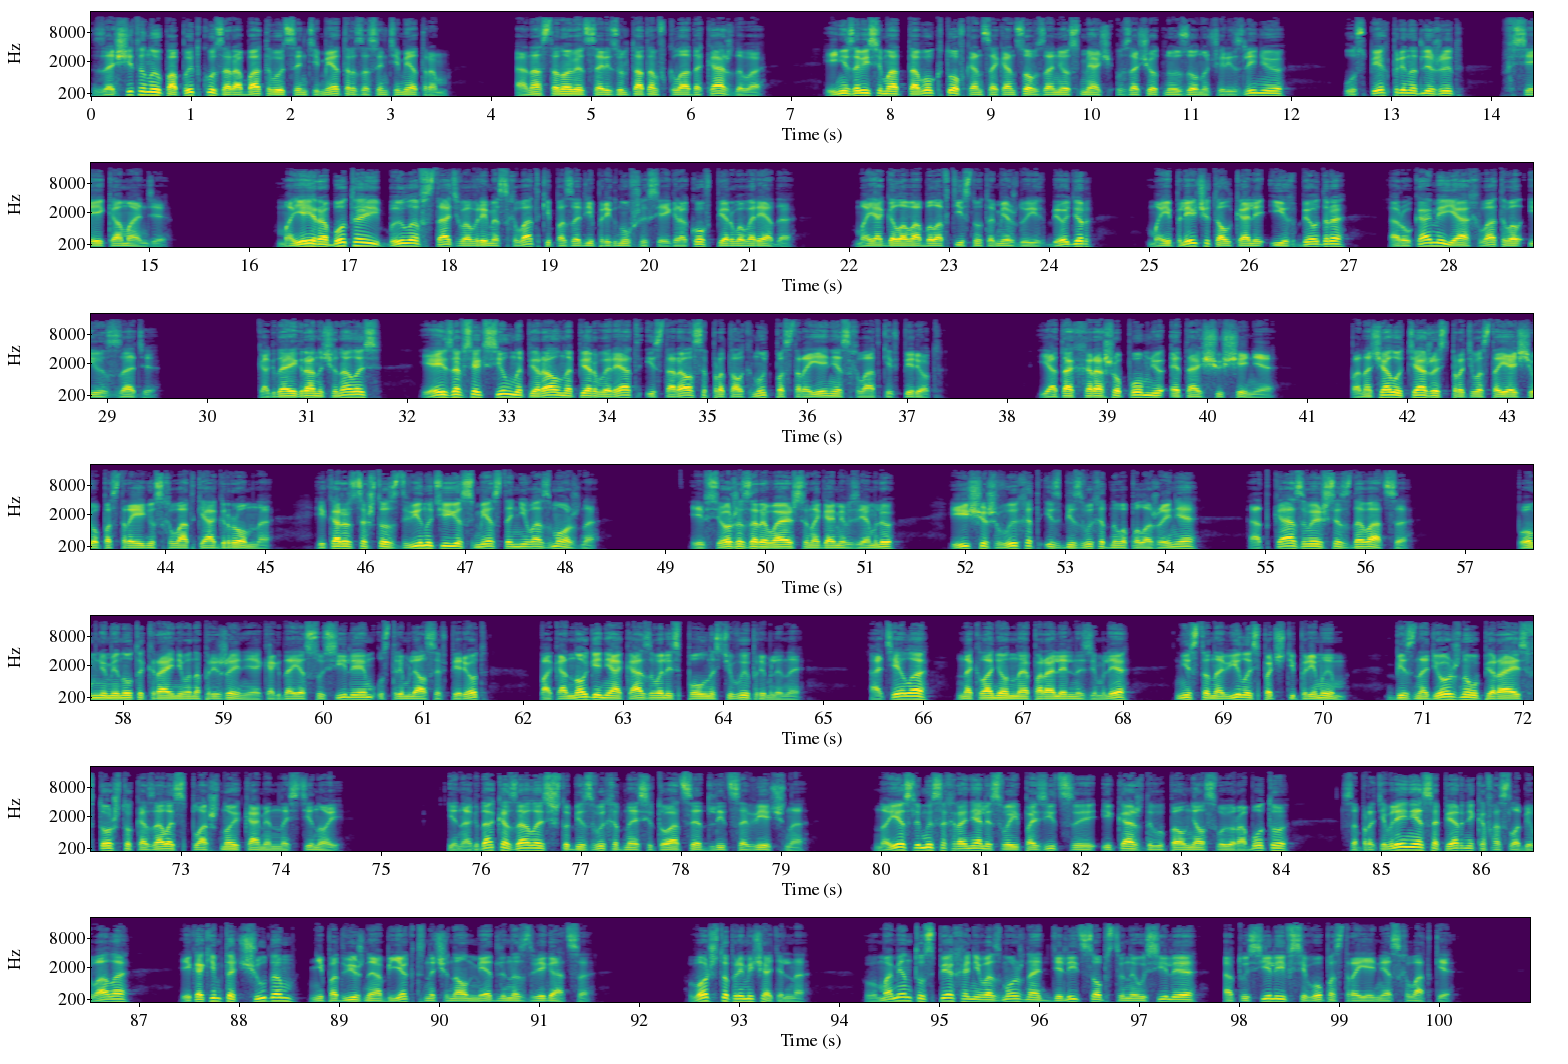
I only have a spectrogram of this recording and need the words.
Засчитанную попытку зарабатывают сантиметр за сантиметром. Она становится результатом вклада каждого, и независимо от того, кто в конце концов занес мяч в зачетную зону через линию, успех принадлежит всей команде. Моей работой было встать во время схватки позади пригнувшихся игроков первого ряда. Моя голова была втиснута между их бедер, мои плечи толкали их бедра, а руками я охватывал их сзади. Когда игра начиналась, я изо всех сил напирал на первый ряд и старался протолкнуть построение схватки вперед. Я так хорошо помню это ощущение. Поначалу тяжесть противостоящего построению схватки огромна, и кажется, что сдвинуть ее с места невозможно. И все же зарываешься ногами в землю, ищешь выход из безвыходного положения, отказываешься сдаваться. Помню минуты крайнего напряжения, когда я с усилием устремлялся вперед, пока ноги не оказывались полностью выпрямлены, а тело, наклоненное параллельно земле, не становилось почти прямым, безнадежно упираясь в то, что казалось сплошной каменной стеной. Иногда казалось, что безвыходная ситуация длится вечно. Но если мы сохраняли свои позиции и каждый выполнял свою работу, сопротивление соперников ослабевало, и каким-то чудом неподвижный объект начинал медленно сдвигаться. Вот что примечательно. В момент успеха невозможно отделить собственные усилия от усилий всего построения схватки.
